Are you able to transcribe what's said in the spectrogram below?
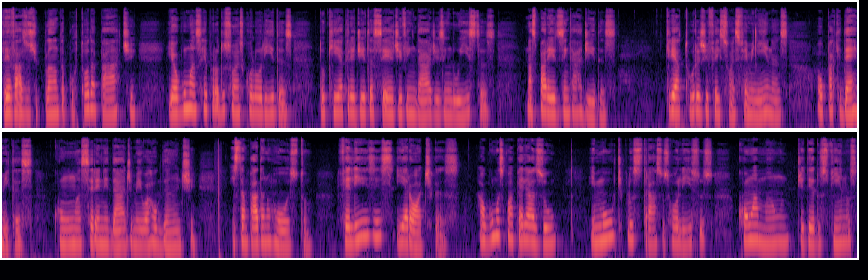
Vê vasos de planta por toda parte e algumas reproduções coloridas do que acredita ser divindades hinduístas nas paredes encardidas. Criaturas de feições femininas ou paquidérmicas, com uma serenidade meio arrogante, estampada no rosto, felizes e eróticas, algumas com a pele azul e múltiplos traços roliços com a mão de dedos finos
